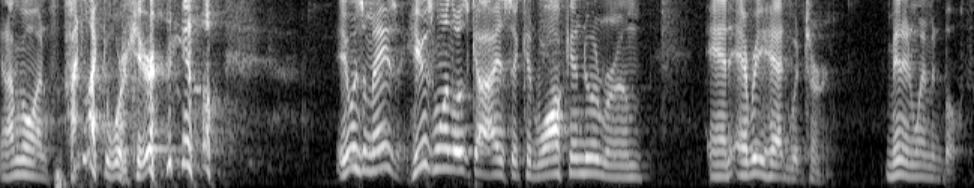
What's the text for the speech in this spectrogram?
And I'm going, I'd like to work here, you know. It was amazing. He was one of those guys that could walk into a room and every head would turn men and women both.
